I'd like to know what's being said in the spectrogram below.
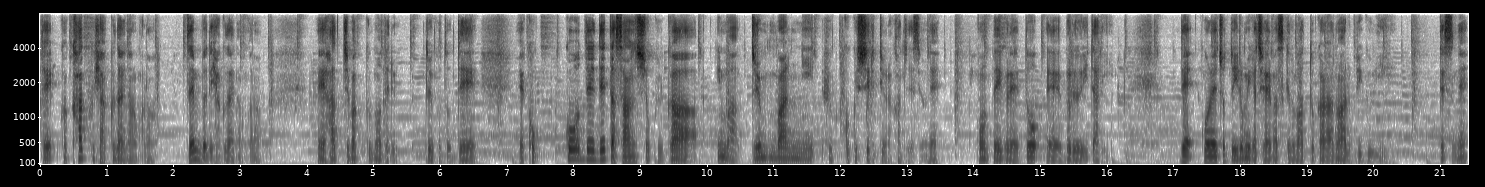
で、これ各100台なのかな？全部で100台なのかな、えー、ハッチバックモデルということで、えー、ここで出た3色が今順番に復刻しているというような感じですよね。ポンペイグレーと、えー、ブルーイタリー。で、これちょっと色味が違いますけど、マットカラーのアルピグリーですね。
